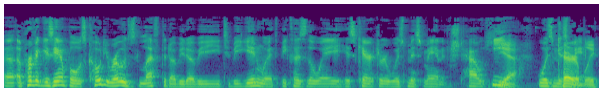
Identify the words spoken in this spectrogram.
uh, a perfect example is Cody Rhodes left the WWE to begin with because the way his character was mismanaged, how he Yeah, was mismanaged terribly.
